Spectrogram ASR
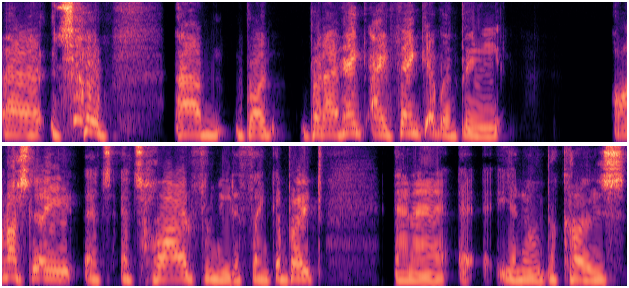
Uh, so, um, but but I think I think it would be honestly, it's it's hard for me to think about, and you know because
